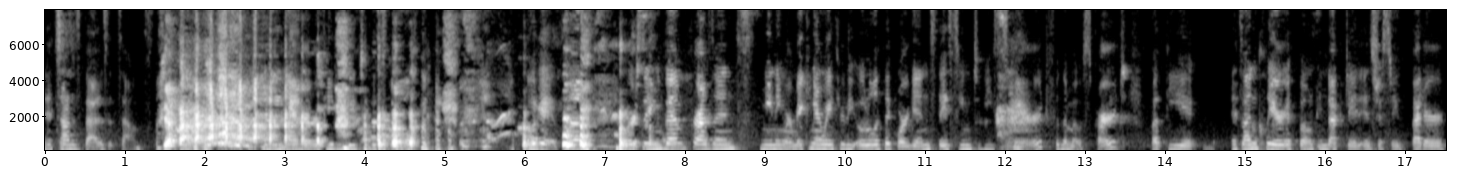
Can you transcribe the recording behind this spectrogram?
It's not as bad as it sounds. Yeah. and hammer repeatedly to the skull. okay, so we're seeing vent presence, meaning we're making our way through the otolithic organs. They seem to be spared for the most part, but the it's unclear if bone conducted is just a better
